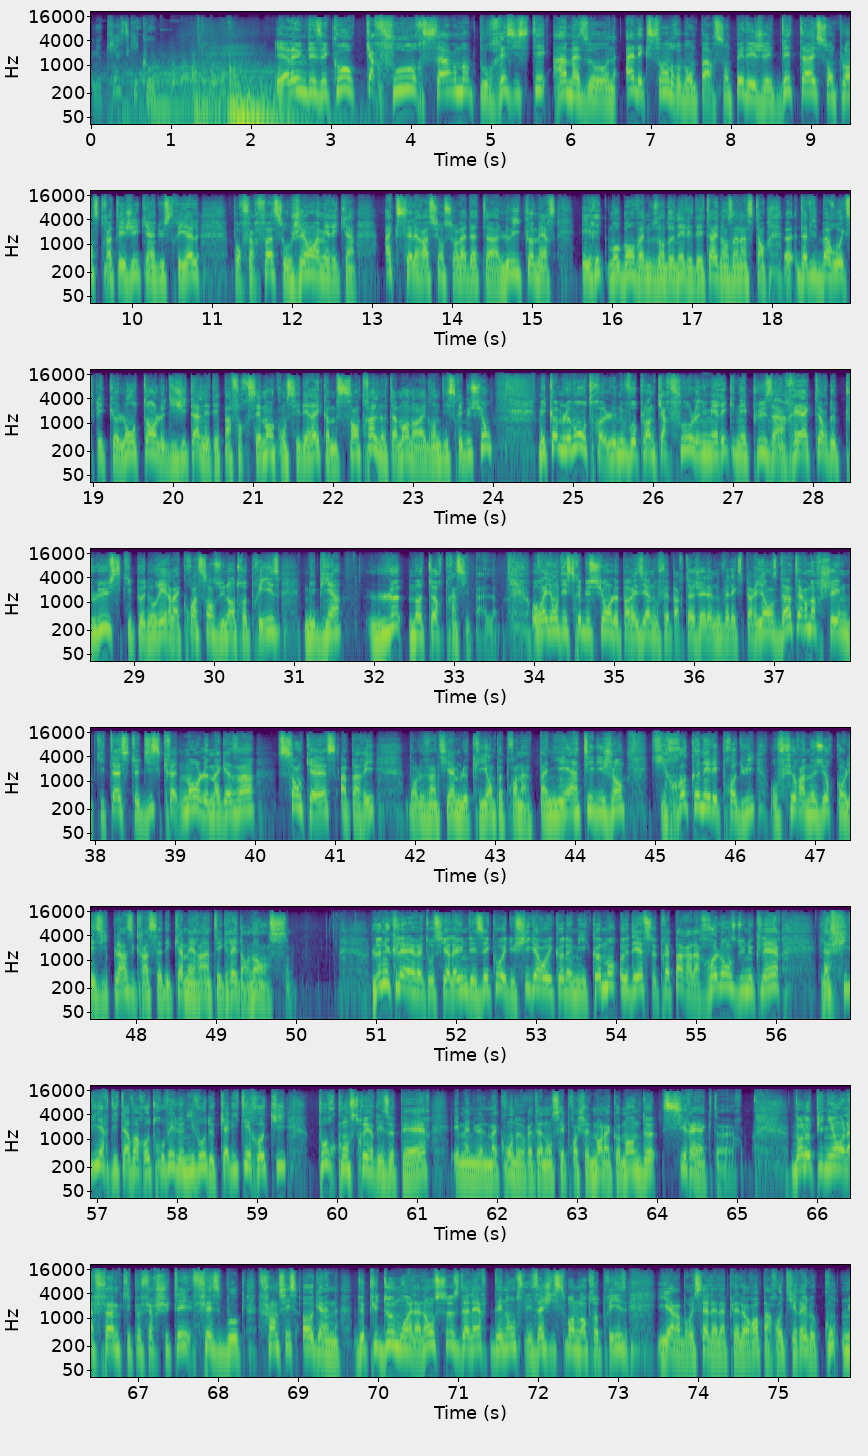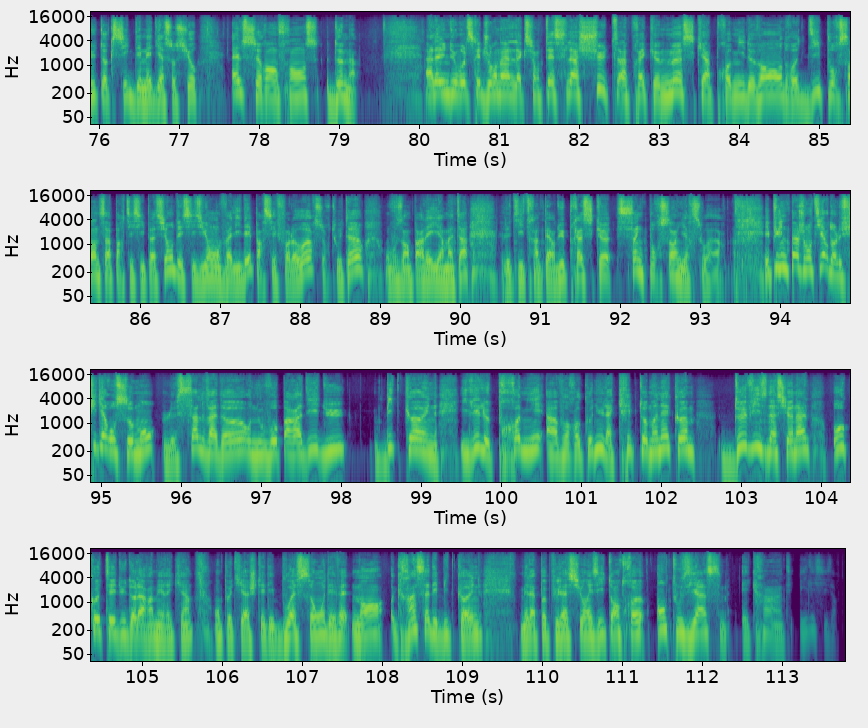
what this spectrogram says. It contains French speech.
Le kiosque éco. Et à la une des échos, Carrefour s'arme pour résister à Amazon. Alexandre Bompard, son PDG, détaille son plan stratégique et industriel pour faire face aux géants américains. Accélération sur la data, le e-commerce. Éric Mauban va nous en donner les détails dans un instant. Euh, David Barrault explique que longtemps, le digital n'était pas forcément considéré comme central, notamment dans la grande distribution. Mais comme le montre le nouveau plan de Carrefour, le numérique n'est plus un réacteur de plus qui peut nourrir la croissance d'une entreprise, mais bien le moteur principal. Au rayon distribution, le Parisien nous fait partager la nouvelle expérience d'Intermarché qui teste discrètement le magasin sans caisse à Paris. Dans le 20e, le client peut prendre un panier intelligent qui reconnaît les produits au fur et à mesure qu'on les y place grâce à des caméras intégrées dans l'anse. Le nucléaire est aussi à la une des échos et du Figaro Économie. Comment EDF se prépare à la relance du nucléaire? La filière dit avoir retrouvé le niveau de qualité requis pour construire des EPR. Emmanuel Macron devrait annoncer prochainement la commande de six réacteurs. Dans l'opinion, la femme qui peut faire chuter Facebook, Francis Hogan. Depuis deux mois, la lanceuse d'alerte dénonce les agissements de l'entreprise. Hier à Bruxelles, elle appelait l'Europe à retirer le contenu toxique des médias sociaux. Elle sera en France demain. À la une du Wall Street Journal, l'action Tesla chute après que Musk a promis de vendre 10% de sa participation, décision validée par ses followers sur Twitter. On vous en parlait hier matin. Le titre a perdu presque 5% hier soir. Et puis une page entière dans le Figaro Saumon, le Salvador, nouveau paradis du Bitcoin. Il est le premier à avoir reconnu la crypto-monnaie comme devise nationale aux côtés du dollar américain. On peut y acheter des boissons, des vêtements grâce à des bitcoins. Mais la population hésite entre enthousiasme et crainte. Il est 6 heures.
